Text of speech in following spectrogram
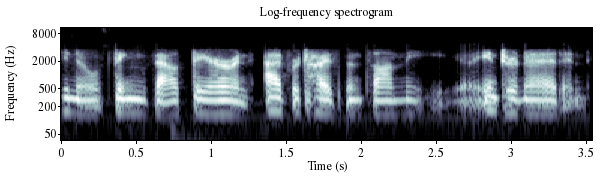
you know, things out there and advertisements on the internet and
